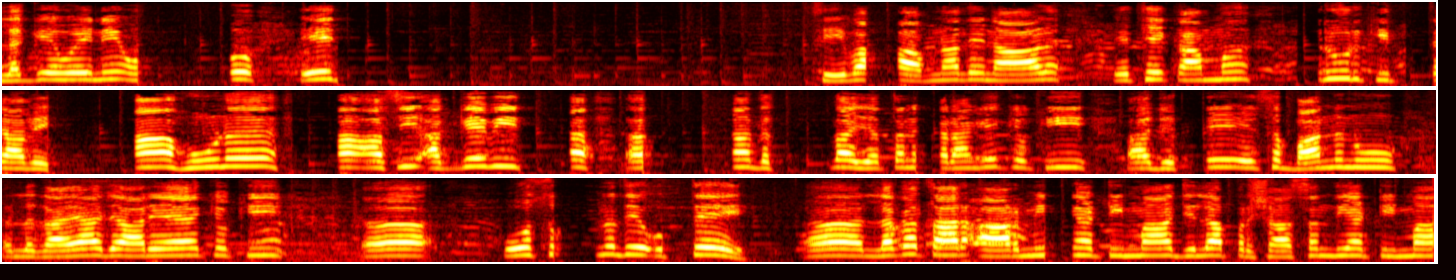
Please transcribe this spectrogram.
ਲੱਗੇ ਹੋਏ ਨੇ। ਇਹ ਸੇਵਾ ਭਾਵਨਾ ਦੇ ਨਾਲ ਇੱਥੇ ਕੰਮ ਜ਼ਰੂਰ ਕੀਤਾ ਜਾਵੇ। ਆ ਹੁਣ ਅਸੀਂ ਅੱਗੇ ਵੀ ਦਾ ਯਤਨ ਕਰਾਂਗੇ ਕਿਉਂਕਿ ਅ, ਇਸ ਬੰਨ ਨੂੰ ਲਗਾਇਆ ਜਾ ਰਿਹਾ ਹੈ ਕਿਉਂਕਿ ਉਸ ਬੰਨ ਦੇ ਉੱਤੇ ਲਗਾਤਾਰ ਆਰਮੀ ਦੀਆਂ ਟੀਮਾਂ ਜ਼ਿਲ੍ਹਾ ਪ੍ਰਸ਼ਾਸਨ ਦੀਆਂ ਟੀਮਾਂ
